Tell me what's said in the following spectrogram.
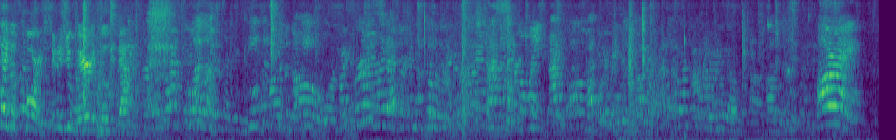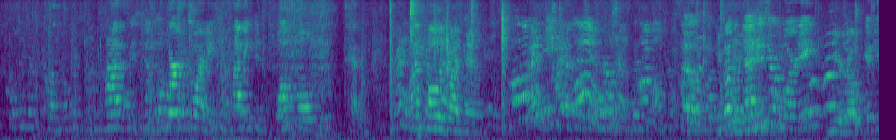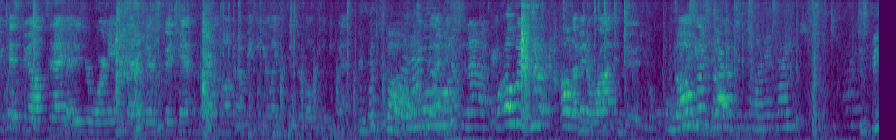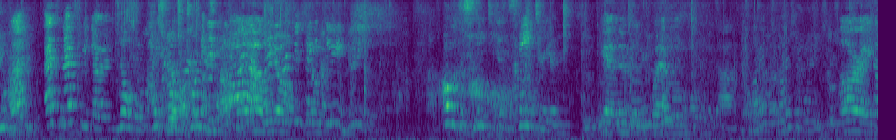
Like a car. As soon as you wear it, it goes down. Alright. Just a word of warning, I'm having an awful day. I apologize, man. So, that is your warning. Here. If you piss me off today, that is your warning, that there's a good chance I'm going home and I'm making your life miserable for the weekend. Let's go. I'm in a, Oh, wait, you, oh, I'm in a rotten mood. no, you have to up to the tournament tonight? Just be happy. That's next week, Evan. No, the high school tournament tonight. No, we oh, don't, we don't have. Oh, it's a state, it's a state tournament. Yeah, they're, they're- whatever, we'll help them with that. Alright.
